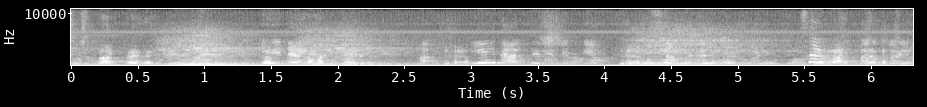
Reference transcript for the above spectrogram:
ಸುಸ್ತಾಗ್ತಾ ಇದೆ ನನ್ನ ಕೈಯಲ್ಲಿ ಇದೆ. ಏನಾಗ್ತಿದೆ ನಿಮ್ಗೆ? ಸಮಾಧಾನ ಮಾಡ್ಕೊಳ್ಳಿ.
